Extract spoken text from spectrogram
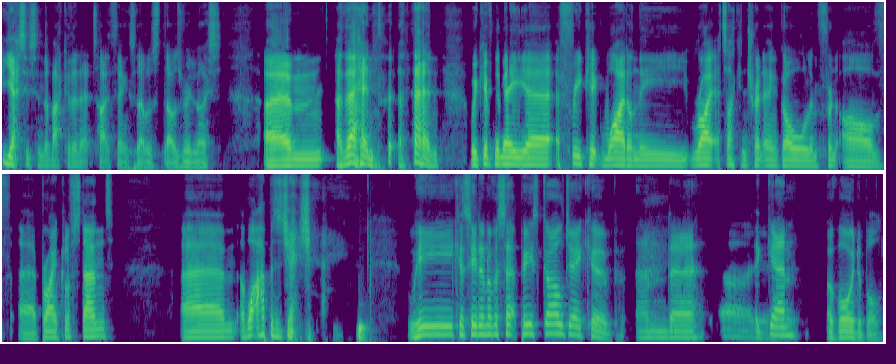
yes, it's in the back of the net type thing. So that was that was really nice. Um, and then and then we give them a uh, a free kick wide on the right attacking Trent End goal in front of uh, Brian Clough stand. Um, and what happens, JJ? We concede another set piece goal, Jacob, and uh, again avoidable.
